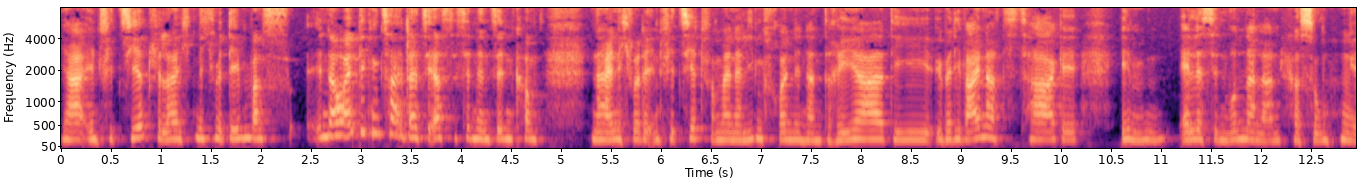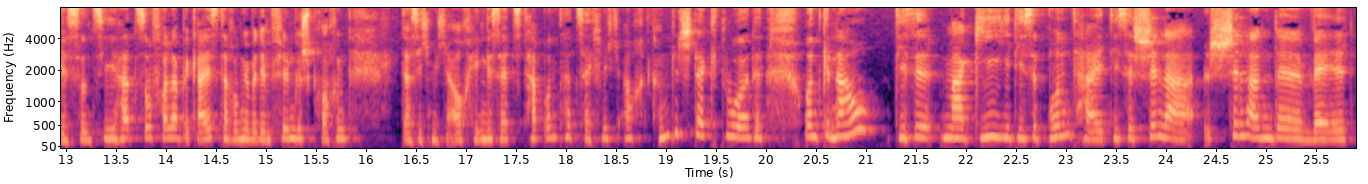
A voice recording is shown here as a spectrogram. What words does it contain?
ja, infiziert vielleicht nicht mit dem, was in der heutigen Zeit als erstes in den Sinn kommt. Nein, ich wurde infiziert von meiner lieben Freundin Andrea, die über die Weihnachtstage im Alice in Wunderland versunken ist. Und sie hat so voller Begeisterung über den Film gesprochen, dass ich mich auch hingesetzt habe und tatsächlich auch angesteckt wurde. Und genau diese Magie, diese Buntheit, diese Schiller, schillernde Welt,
